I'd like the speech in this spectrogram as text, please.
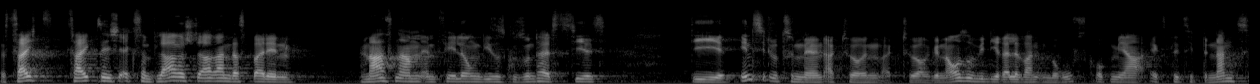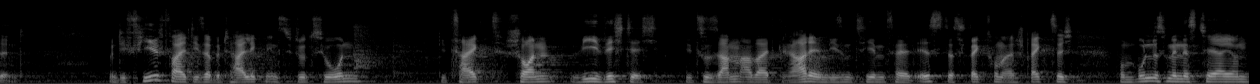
Das zeigt sich exemplarisch daran, dass bei den Maßnahmenempfehlungen dieses Gesundheitsziels die institutionellen Akteurinnen und Akteure genauso wie die relevanten Berufsgruppen ja explizit benannt sind. Und die Vielfalt dieser beteiligten Institutionen die zeigt schon, wie wichtig die Zusammenarbeit gerade in diesem Themenfeld ist. Das Spektrum erstreckt sich vom Bundesministerium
